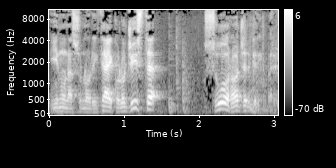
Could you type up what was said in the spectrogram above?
in una sonorità ecologista, suo Roger Greenberg.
